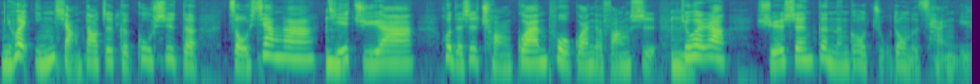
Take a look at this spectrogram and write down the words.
你会影响到这个故事的走向啊、结局啊，嗯，或者是闯关破关的方式，就会让学生更能够主动的参与。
